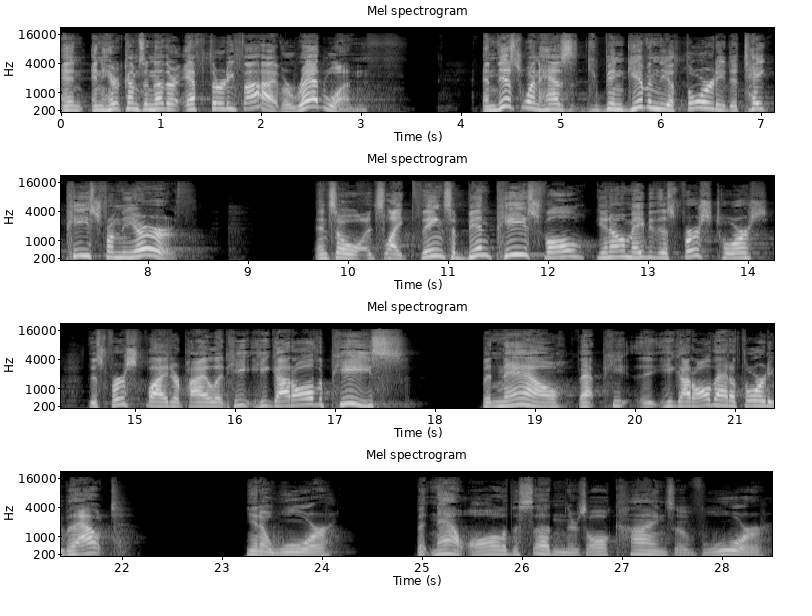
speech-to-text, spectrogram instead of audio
And, and here comes another F 35, a red one. And this one has been given the authority to take peace from the earth. And so it's like things have been peaceful. You know, maybe this first horse, this first fighter pilot, he, he got all the peace, but now that he got all that authority without, you know, war. But now all of a sudden there's all kinds of war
